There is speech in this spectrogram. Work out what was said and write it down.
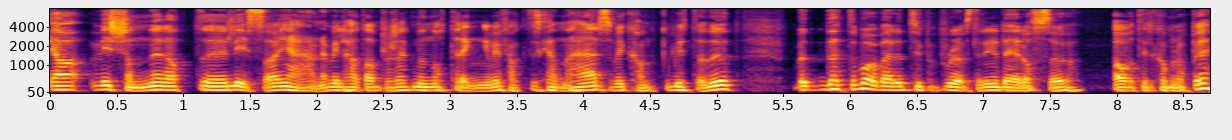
ja, vi skjønner at eh, Lisa gjerne vil ha et annet prosjekt, men nå trenger vi faktisk henne her, så vi kan ikke bytte henne ut. Men dette må jo være en type problemstillinger dere også av og til kommer opp i.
